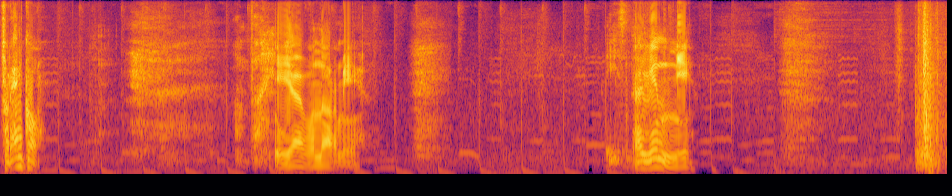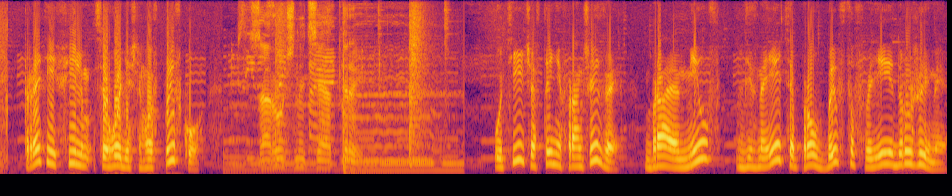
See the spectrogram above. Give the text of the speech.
Френко? Я в нормі. А він ні. Третій фільм сьогоднішнього списку Заручниця 3. у цій частині франшизи Брайан Мілс дізнається про вбивство своєї дружини,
